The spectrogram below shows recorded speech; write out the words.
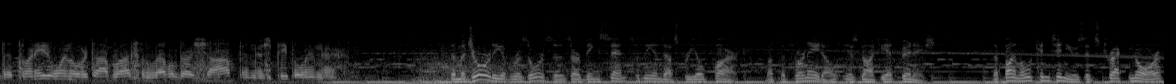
the tornado went over top of us and leveled our shop, and there's people in there. The majority of resources are being sent to the industrial park, but the tornado is not yet finished. The funnel continues its trek north,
